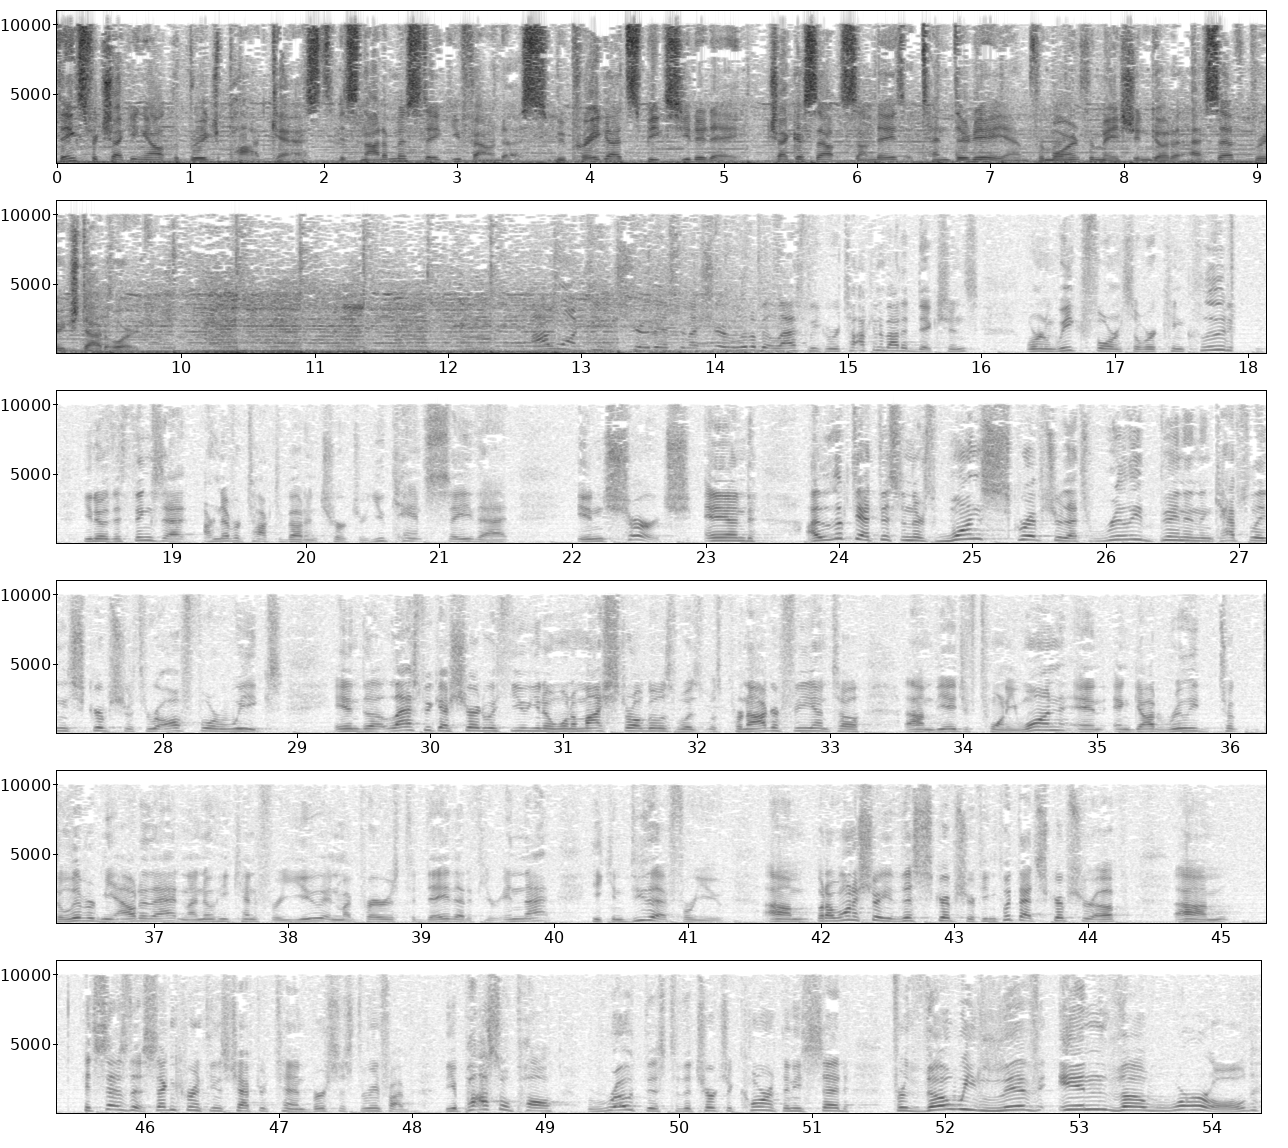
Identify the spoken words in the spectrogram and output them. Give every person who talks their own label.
Speaker 1: Thanks for checking out the Bridge Podcast. It's not a mistake you found us. We pray God speaks to you today. Check us out Sundays at 10:30 a.m. For more information, go to sfbridge.org.
Speaker 2: I want to share this, and I shared a little bit last week. We were talking about addictions. We're in week four, and so we're concluding, you know, the things that are never talked about in church, or you can't say that in church. And I looked at this, and there's one scripture that's really been an encapsulating scripture through all four weeks. And uh, last week I shared with you, you know, one of my struggles was, was pornography until um, the age of 21. And, and God really took, delivered me out of that. And I know He can for you. And my prayer is today that if you're in that, He can do that for you. Um, but I want to show you this scripture. If you can put that scripture up. Um, it says this 2 corinthians chapter 10 verses 3 and 5 the apostle paul wrote this to the church of corinth and he said for though we live in the world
